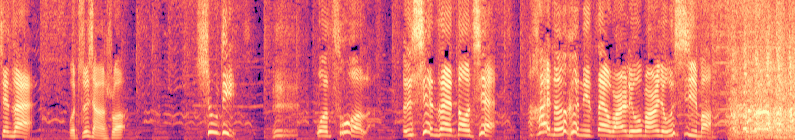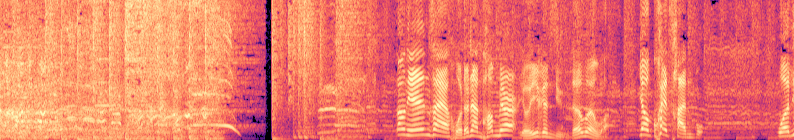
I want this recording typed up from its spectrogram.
现在我只想说，兄弟，我错了，现在道歉，还能和你再玩流氓游戏吗？当年在火车站旁边有一个女的问我，要快餐不？我尼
